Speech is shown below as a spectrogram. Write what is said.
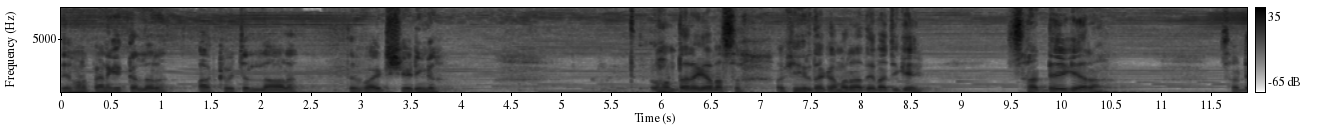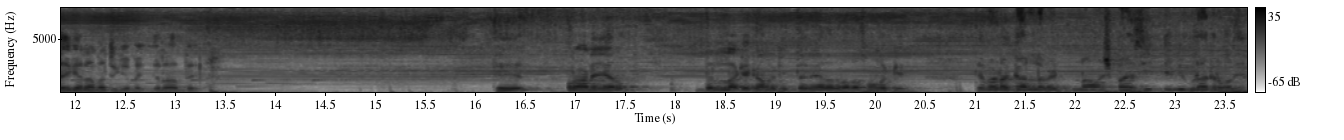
ਤੇ ਹੁਣ ਪੈਣਗੇ ਕਲਰ ਅੱਖ ਵਿੱਚ ਲਾਲ। ਤੇ ਵਾਈਟ ਸ਼ੇਡਿੰਗ ਹੁਣ ਤਾਂ ਰਹਿ ਗਿਆ ਬਸ, ਅਖੀਰ ਦਾ ਕੰਮ ਰਾਤ ਦੇ ਵੱਜ ਗਏ। 11:30 11:30 ਵੱਜ ਗਏ ਬਈ ਰਾਤ ਦੇ। ਤੇ ਪੁਰਾਣੇ ਯਾਰ ਦਿਲ ਲਾ ਕੇ ਕੰਮ ਕੀਤੇ ਨੇ, ਯਾਰ ਦਾ ਪਤਾ ਲੱਗੇ। ਤੇ ਬੜਾ ਗੱਲ ਵਿੱਚ ਨਾਮ ਛਪਾਇਆ ਸੀ, ਇਹ ਵੀ ਗੁੜਾ ਕਰਵਾ ਲਿਆ।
